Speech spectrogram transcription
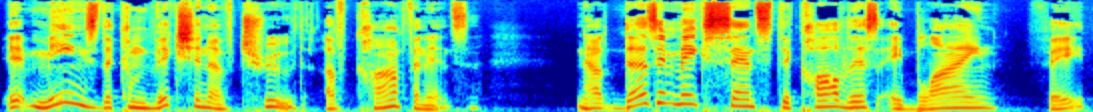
it means the conviction of truth, of confidence. Now, does it make sense to call this a blind faith?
